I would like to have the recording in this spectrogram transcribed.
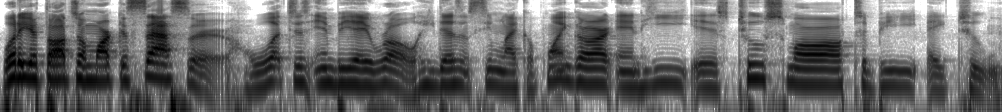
What are your thoughts on Marcus Sasser? What's his NBA role? He doesn't seem like a point guard, and he is too small to be a two.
